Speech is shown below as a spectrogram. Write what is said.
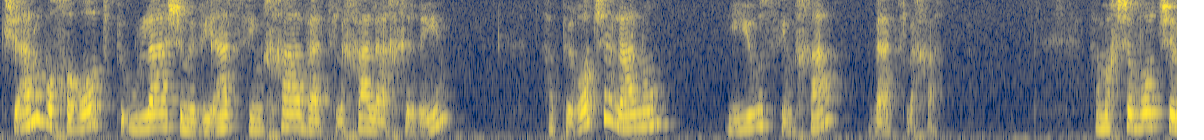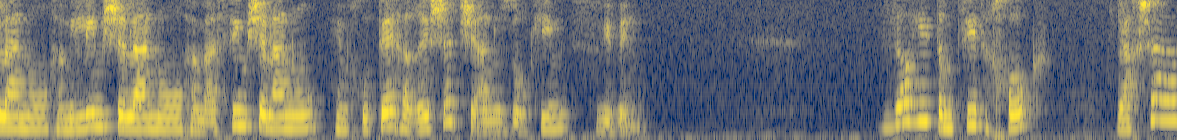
כשאנו בוחרות פעולה שמביאה שמחה והצלחה לאחרים, הפירות שלנו יהיו שמחה והצלחה. המחשבות שלנו, המילים שלנו, המעשים שלנו, הם חוטי הרשת שאנו זורקים סביבנו. זוהי תמצית החוק, ועכשיו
